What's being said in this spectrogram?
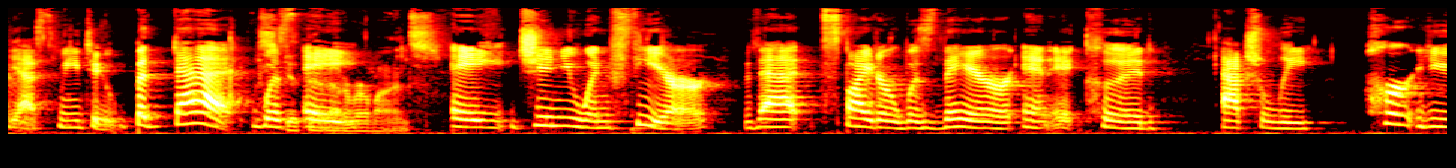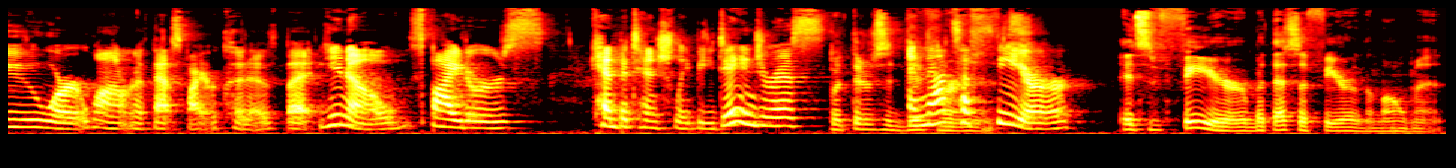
Yes, me too. But that was Get that out of our a a genuine fear that spider was there and it could actually hurt you or well, I don't know if that spider could have, but you know, spiders can potentially be dangerous. But there's a And that's a fear. It's a fear, but that's a fear in the moment.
